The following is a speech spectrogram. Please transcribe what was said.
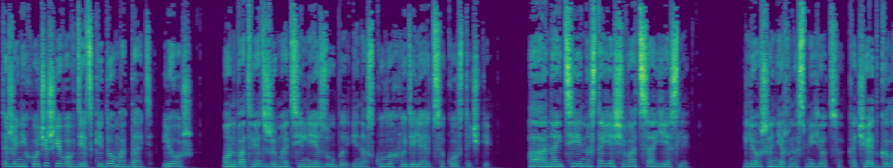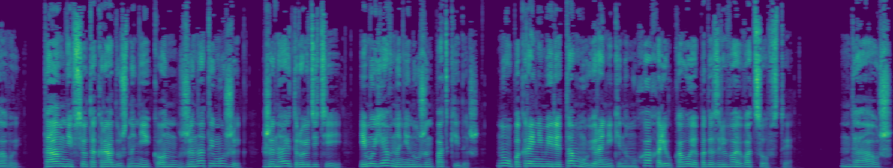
«Ты же не хочешь его в детский дом отдать, Лёш?» Он в ответ сжимает сильнее зубы, и на скулах выделяются косточки. «А найти настоящего отца, если...» Лёша нервно смеется, качает головой. «Там не все так радужно, Ник, он женатый мужик, жена и трое детей. Ему явно не нужен подкидыш. Ну, по крайней мере, тому Вероникиному хахалю, кого я подозреваю в отцовстве». «Да уж»,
